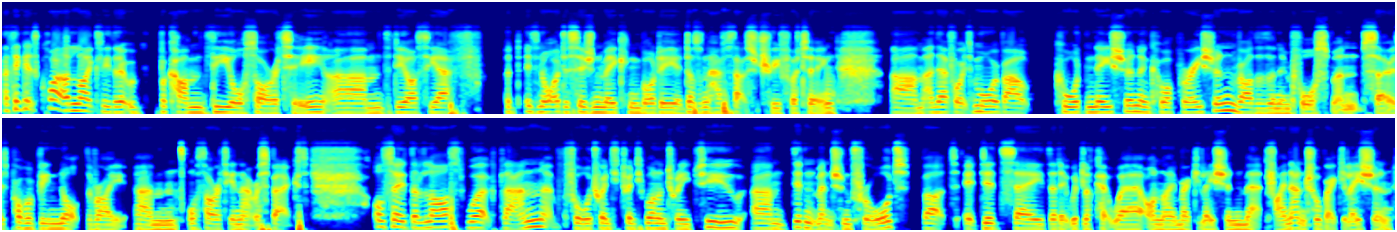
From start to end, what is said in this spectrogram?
I think it's quite unlikely that it would become the authority. Um, the DRCF is not a decision making body, it doesn't have statutory footing. Um, and therefore, it's more about coordination and cooperation rather than enforcement. So it's probably not the right um, authority in that respect. Also, the last work plan for 2021 and 22 um, didn't mention fraud, but it did say that it would look at where online regulation met financial regulation.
